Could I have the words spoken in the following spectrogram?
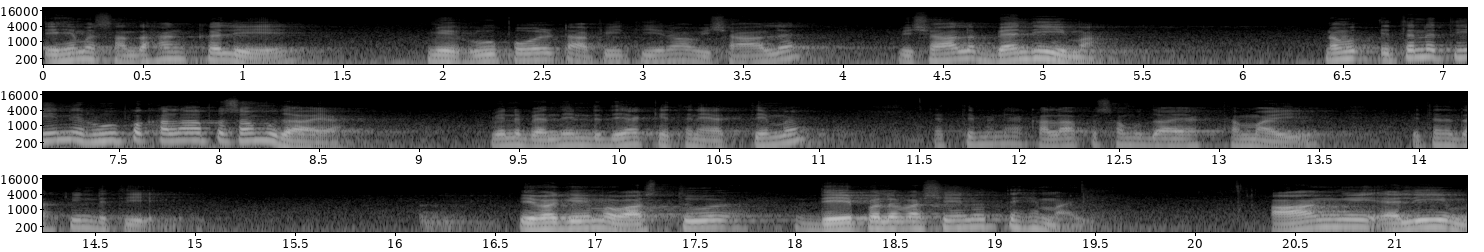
එහෙම සඳහන් කළේ මේ රූප වලට අපි තියෙනවා විශාල විශාල බැඳීමක්. නමුත් එතන තියෙන්නේ රූප කලාප සමුදායක්. වෙන බැඳෙන්න දෙයක් එතන ඇත්තෙම ඇත්තෙම නෑ කලාප සමුදායක් තමයි එතන දකින්න තියෙන්නේ. ඒ වගේම වස්තුව දීපල වශයෙන්ුත් එහෙමයි. ආන්ගේ ඇලීම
